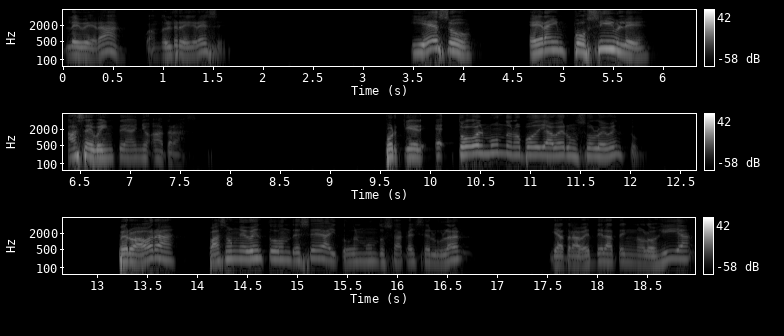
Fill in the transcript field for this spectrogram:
le verá cuando Él regrese. Y eso era imposible hace 20 años atrás. Porque eh, todo el mundo no podía ver un solo evento. Pero ahora pasa un evento donde sea y todo el mundo saca el celular y a través de la tecnología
